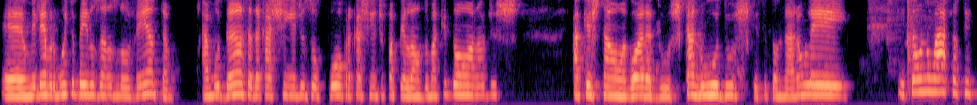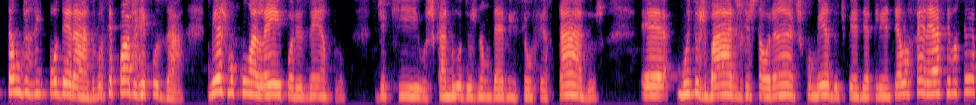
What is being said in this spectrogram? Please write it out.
É, eu me lembro muito bem nos anos 90, a mudança da caixinha de isopor para a caixinha de papelão do McDonald's, a questão agora dos canudos, que se tornaram lei. Então, não acho assim tão desempoderado. Você pode recusar, mesmo com a lei, por exemplo, de que os canudos não devem ser ofertados. É, muitos bares, restaurantes, com medo de perder a clientela, oferecem, você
